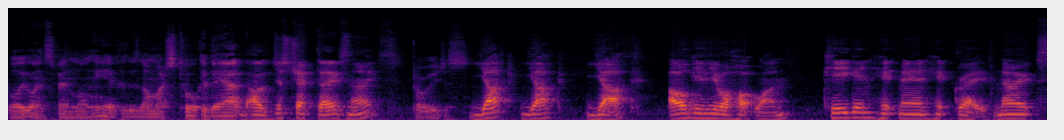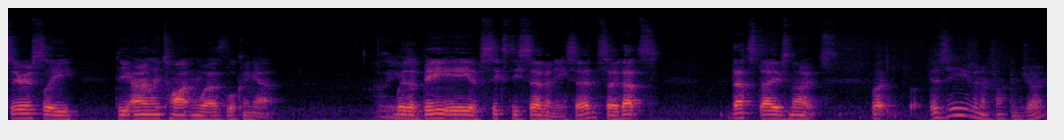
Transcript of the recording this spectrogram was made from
well, we won't spend long here because there's not much to talk about. I'll just check Dave's notes. Probably just Yuck, yuck, yuck. I'll give you a hot one. Keegan, Hitman, Hipgrave. No, seriously, the only Titan worth looking at. I With a BE of 67, he said. So that's that's Dave's notes. But is he even a fucking joke?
